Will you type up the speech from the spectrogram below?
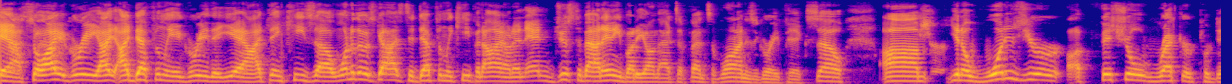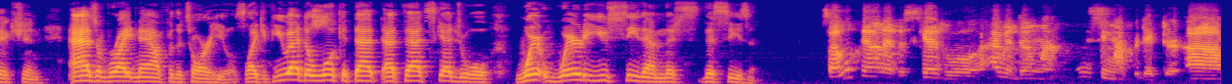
Yeah, so I agree. I, I definitely agree that yeah, I think he's uh, one of those guys to definitely keep an eye on, and, and just about anybody on that defensive line is a great pick. So, um, sure. you know, what is your official record prediction as of right now for the Tar Heels? Like, if you had to look at that at that schedule, where where do you see them this this season? So I look down at the schedule. I haven't done my. Let me see my predictor. Um,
